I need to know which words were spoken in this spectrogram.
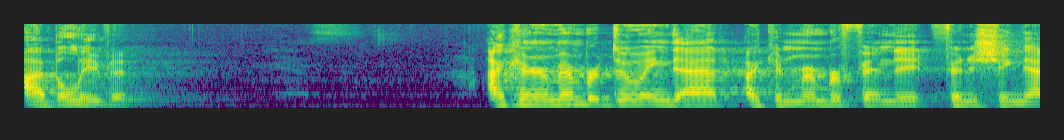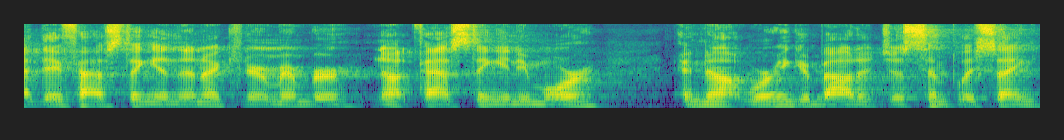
I believe it. I can remember doing that. I can remember fin- finishing that day fasting, and then I can remember not fasting anymore and not worrying about it, just simply saying,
